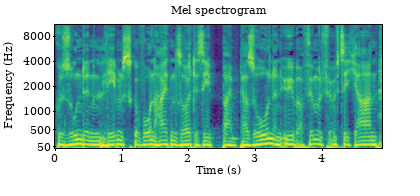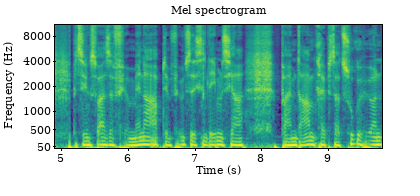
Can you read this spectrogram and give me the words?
gesunden Lebensgewohnheiten sollte sie bei Personen über 55 Jahren beziehungsweise für Männer ab dem 50. Lebensjahr beim Darmkrebs dazugehören.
